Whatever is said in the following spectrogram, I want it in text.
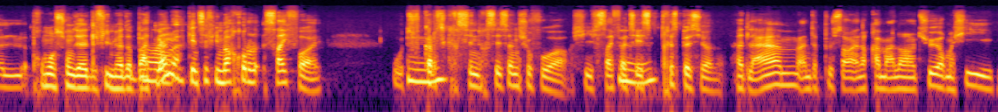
ال promotion ديال هذا الفيلم هذا باتمان ولكن حتى فيلم اخر sci-fi وتفكرت. خصني خصني تنشوفوها شي sci-fi مم. très spécial هذا العام عندها plus علاقه مع la nature ماشي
